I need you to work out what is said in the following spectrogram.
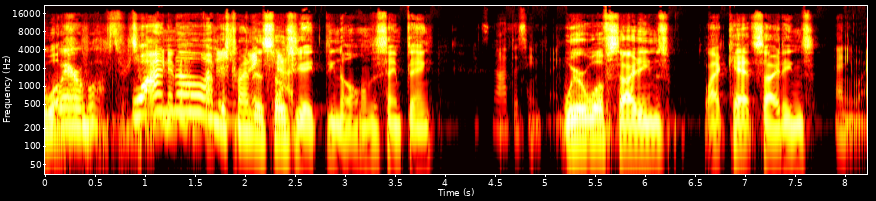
werewolf? werewolves. We're Well, I talking know. I'm just trying to big cats. associate, you know, the same thing. It's not the same thing. Werewolf sightings, black cat sightings. Anyway.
